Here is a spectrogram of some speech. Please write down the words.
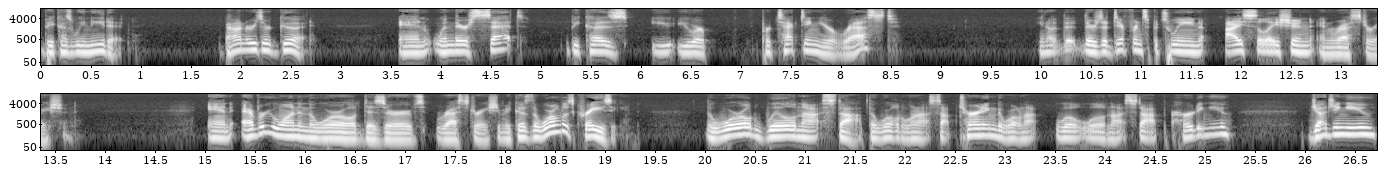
because we need it. Boundaries are good. And when they're set because you, you are protecting your rest, you know, th- there's a difference between isolation and restoration. And everyone in the world deserves restoration because the world is crazy. The world will not stop. The world will not stop turning. The world not, will, will not stop hurting you, judging you,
